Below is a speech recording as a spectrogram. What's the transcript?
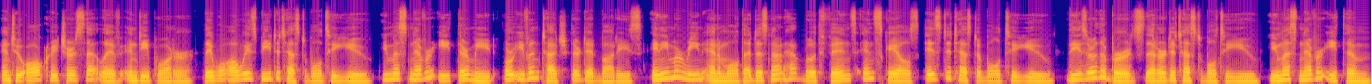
and to all creatures that live in deep water. They will always be detestable to you. You must never eat their meat or even touch their dead bodies. Any marine animal that does not have both fins and scales is detestable to you. These are the birds that are detestable to you. You must never eat them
